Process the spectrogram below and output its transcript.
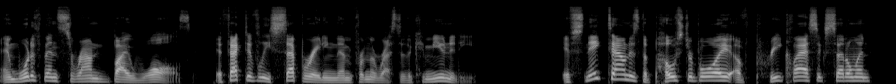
and would have been surrounded by walls, effectively separating them from the rest of the community. If Snaketown is the poster boy of pre classic settlement,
